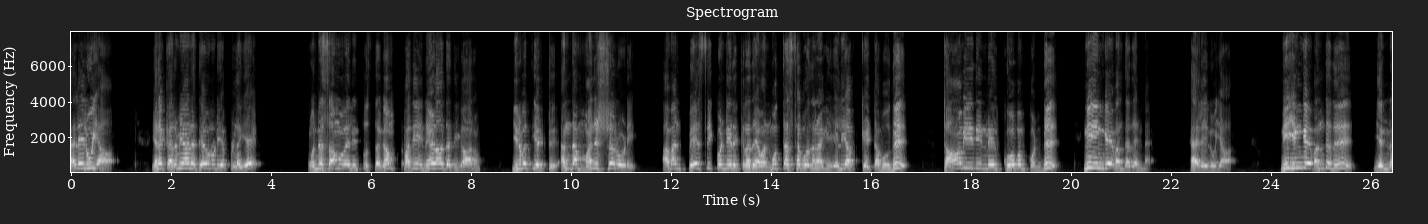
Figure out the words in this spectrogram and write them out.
ஹலேலூயா எனக்கு அருமையான தேவனுடைய பிள்ளையே ஒன்று சாமுவேலின் புஸ்தகம் பதினேழாவது அதிகாரம். இருபத்தி எட்டு. அந்த மனுஷரோடு அவன் பேசிக் கொண்டிருக்கிறதை அவன் மூத்த சகோதரனாகி எலியாப் கேட்டபோது தாவீதின் மேல் கோபம் கொண்டு நீ இங்கே வந்தது என்ன? ஹலேலூயா நீ இங்கே வந்தது என்ன?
